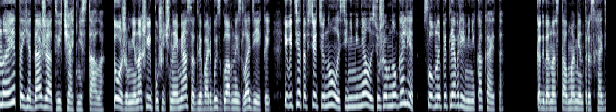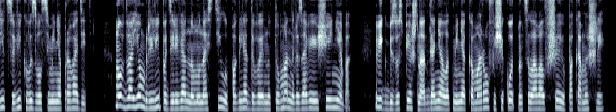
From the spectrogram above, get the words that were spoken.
На это я даже отвечать не стала. Тоже мне нашли пушечное мясо для борьбы с главной злодейкой. И ведь это все тянулось и не менялось уже много лет, словно петля времени какая-то. Когда настал момент расходиться, Вик вызвался меня проводить. Мы вдвоем брели по деревянному настилу, поглядывая на туман и розовеющее небо. Вик безуспешно отгонял от меня комаров и щекотно целовал в шею, пока мы шли.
